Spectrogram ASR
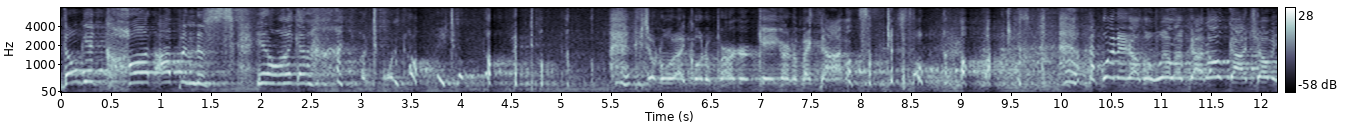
Don't get caught up in this, you know, I got I don't know. I don't know. I don't know. When I go to Burger King or to McDonald's. I just don't know. I want to know the will of God. Oh, God, show me.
